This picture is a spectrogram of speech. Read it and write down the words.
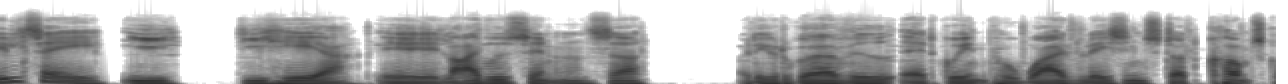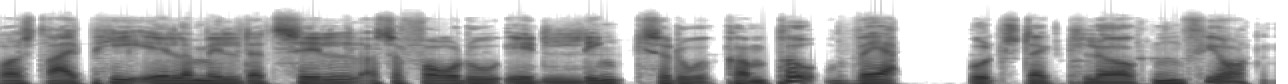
deltage i de her øh, live-udsendelser, og det kan du gøre ved at gå ind på wildrelations.com-pl og melde dig til, og så får du et link, så du kan komme på hver onsdag kl. 14.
